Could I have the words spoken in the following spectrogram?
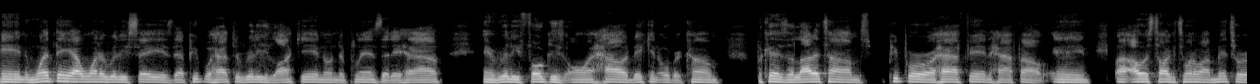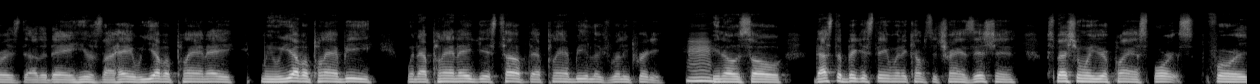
And one thing I want to really say is that people have to really lock in on the plans that they have and really focus on how they can overcome because a lot of times people are half in, half out. And I was talking to one of my mentors the other day, and he was like, Hey, when you have a plan A, I mean, when you have a plan B, when that plan A gets tough, that plan B looks really pretty. Mm. You know, so that's the biggest thing when it comes to transition, especially when you're playing sports. For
